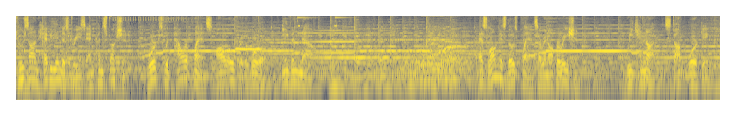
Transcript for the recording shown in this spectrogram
Doosan Heavy Industries and Construction works with power plants all over the world, even now. As long as those plants are in operation, we cannot stop working.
